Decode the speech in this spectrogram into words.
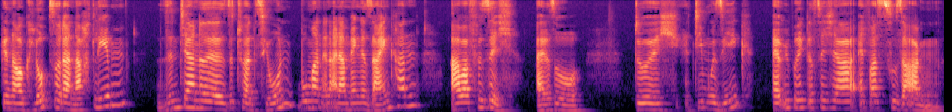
Genau, Clubs oder Nachtleben sind ja eine Situation, wo man in einer Menge sein kann, aber für sich. Also durch die Musik erübrigt es sich ja etwas zu sagen.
